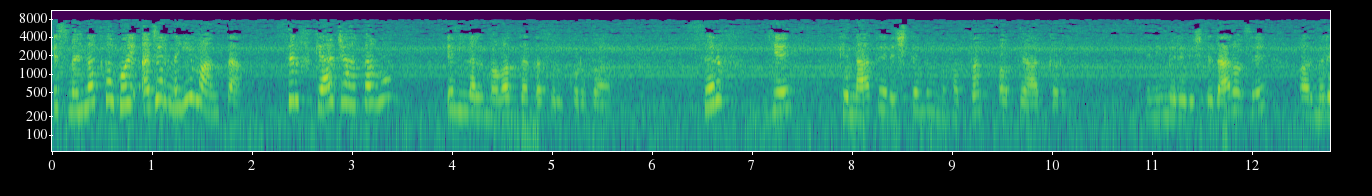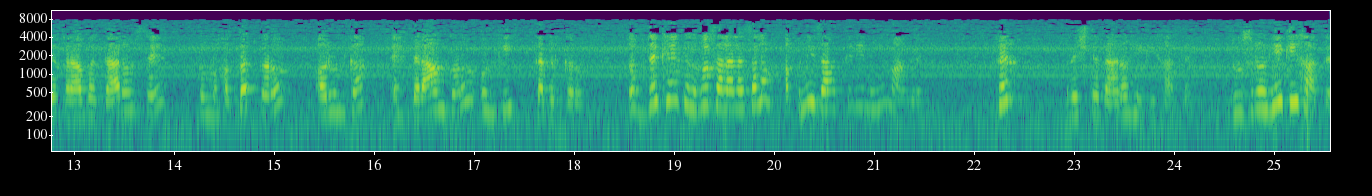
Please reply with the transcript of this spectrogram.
اس محنت کا کوئی اجر نہیں مانگتا، صرف کیا چاہتا ہوں؟ المودت فی القربا صرف یہ کہ ناطے رشتے میں محبت اور پیار کرو. یعنی میرے رشتے داروں سے اور میرے قرابت داروں سے تم محبت کرو اور ان کا احترام کرو، ان کی قدر کرو. تو دیکھیں کہ حضور صلی اللہ علیہ وسلم اپنی ذات کے لیے نہیں مانگ رہے، پھر رشتے داروں ہی کی خاطر، دوسروں ہی کی خاطر.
